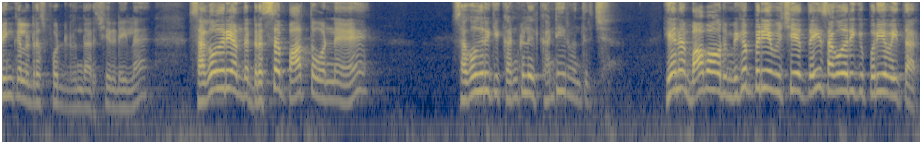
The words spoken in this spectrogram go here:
பிங்க் கலர் ட்ரெஸ் போட்டுட்டு இருந்தார் ஷீரடியில். சகோதரி அந்த ட்ரெஸ்ஸை பார்த்த உடனே சகோதரிக்கு கண்களில் கண்ணீர் வந்துருச்சு. ஏன்னா பாபா ஒரு மிகப்பெரிய விஷயத்தை சகோதரிக்கு புரிய வைத்தார்.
